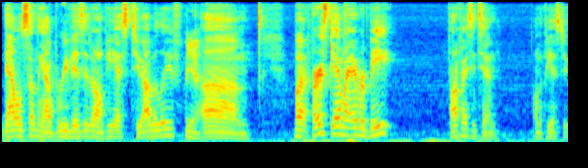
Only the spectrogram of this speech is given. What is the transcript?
That was something I revisited on PS2, I believe. Yeah. Um, but first game I ever beat, Final Fantasy X on the PS2.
